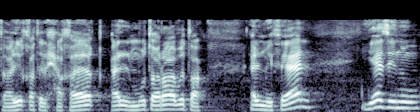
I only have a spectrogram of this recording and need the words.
طريقة الحقائق المترابطة. المثال يزن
